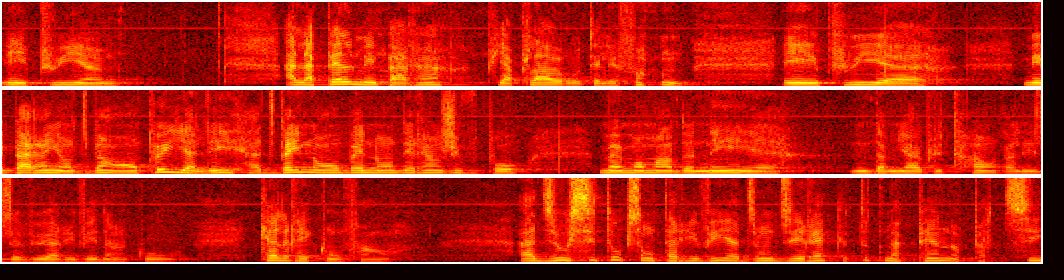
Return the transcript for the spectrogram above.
Et puis, euh, elle appelle mes parents, puis elle pleure au téléphone. Et puis, euh, mes parents ils ont dit, ben, on peut y aller. Elle dit, ben non, ben non, dérangez-vous pas. Mais à un moment donné, euh, une demi-heure plus tard, elle les a vus arriver dans le cours. Quel réconfort. Elle dit, aussitôt qu'ils sont arrivés, elle dit, on dirait que toute ma peine a parti.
